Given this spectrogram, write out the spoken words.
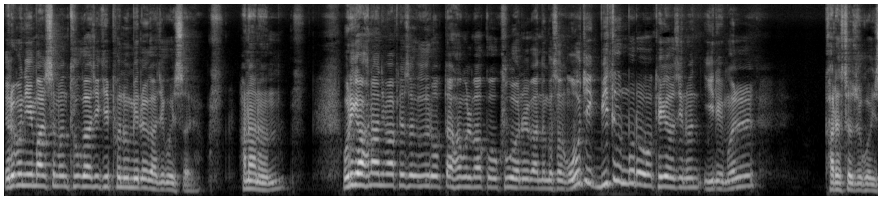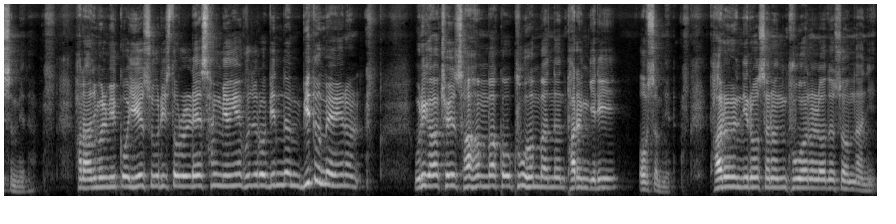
여러분 이 말씀은 두 가지 깊은 의미를 가지고 있어요. 하나는 우리가 하나님 앞에서 의롭다 함을 받고 구원을 받는 것은 오직 믿음으로 되어지는 일임을 가르쳐 주고 있습니다. 하나님을 믿고 예수 그리스도를 내 생명의 구주로 믿는 믿음 외에는 우리가 죄 사함 받고 구원받는 다른 길이 없습니다. 다른 이로서는 구원을 얻을 수 없나니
